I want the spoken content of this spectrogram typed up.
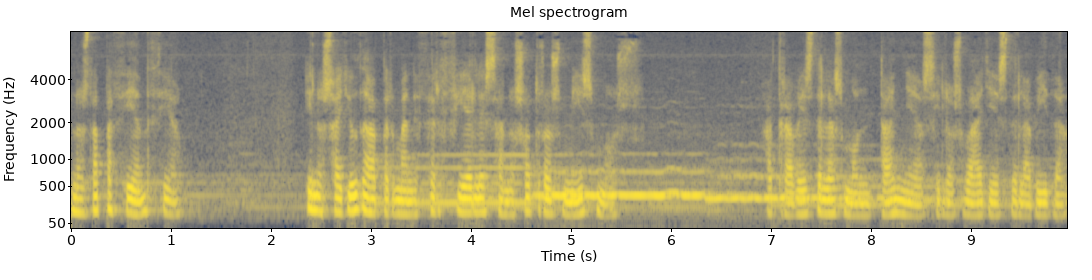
Nos da paciencia y nos ayuda a permanecer fieles a nosotros mismos a través de las montañas y los valles de la vida,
